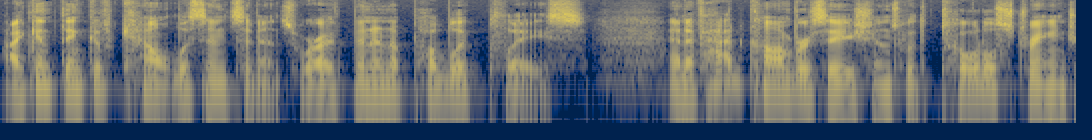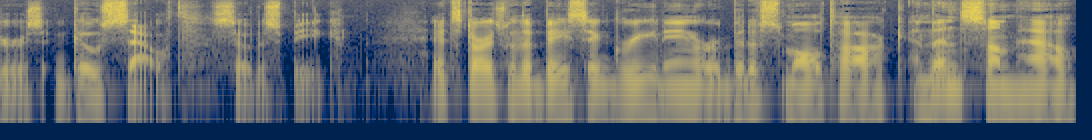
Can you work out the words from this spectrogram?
I can think of countless incidents where I've been in a public place and have had conversations with total strangers go south, so to speak. It starts with a basic greeting or a bit of small talk, and then somehow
